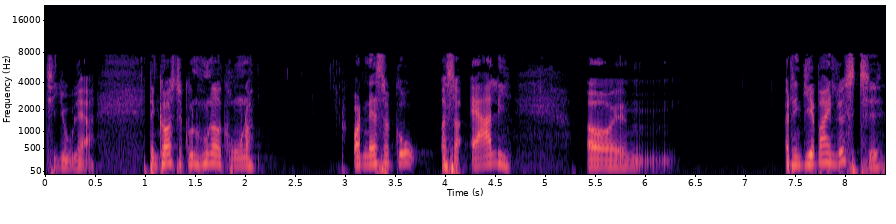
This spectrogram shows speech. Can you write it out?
til jul her. Den koster kun 100 kroner, og den er så god og så ærlig, og, øhm, og den giver bare en lyst til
